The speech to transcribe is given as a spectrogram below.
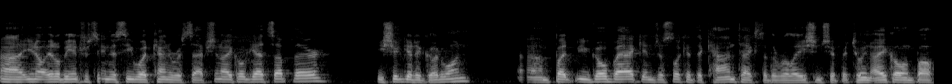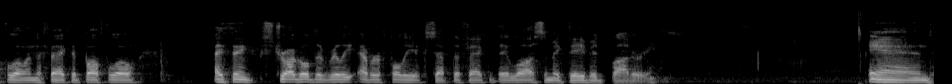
uh, you know, it'll be interesting to see what kind of reception Eichel gets up there. He should get a good one. Um, but you go back and just look at the context of the relationship between Eichel and Buffalo and the fact that Buffalo, I think, struggled to really ever fully accept the fact that they lost the McDavid lottery. And,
